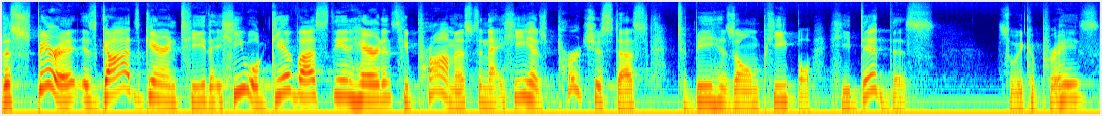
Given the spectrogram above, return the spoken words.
The Spirit is God's guarantee that He will give us the inheritance He promised and that He has purchased us to be His own people. He did this so we could praise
